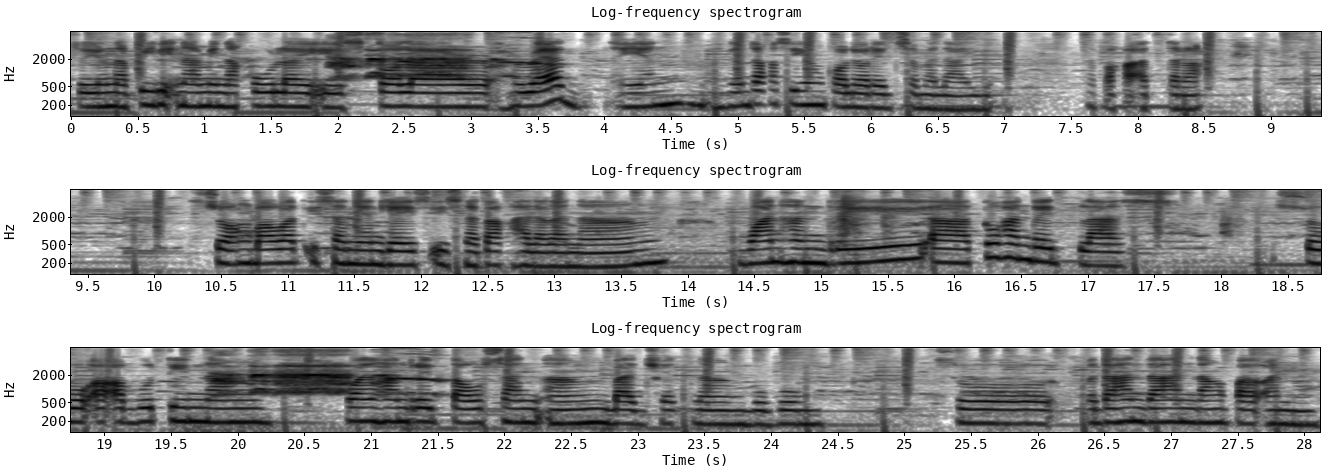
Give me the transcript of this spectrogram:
So yung napili namin na kulay is color red. Ayan. Maganda kasi yung color red sa malayo. Napaka-attract. So ang bawat isa niyan guys is nagkakahalaga ng 100, ah 200 plus. So, aabutin ng 100,000 ang budget ng bubong. So, madahan-dahan lang pa ano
